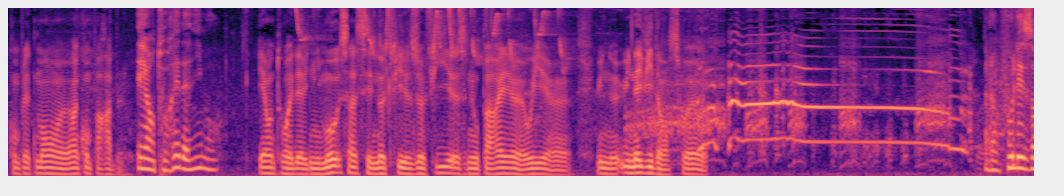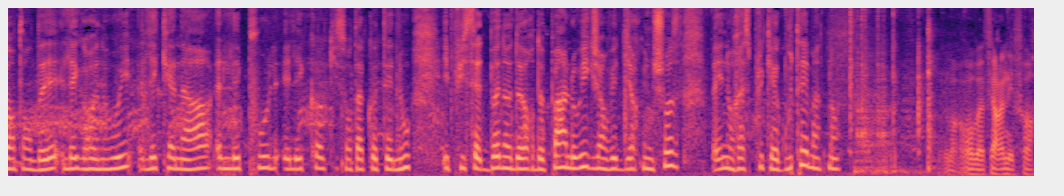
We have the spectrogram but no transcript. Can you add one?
complètement incomparable. Et entouré d'animaux. Et entouré d'animaux, ça c'est notre philosophie, ça nous paraît, oui, une, une évidence. Alors vous les entendez, les grenouilles, les canards, les poules et les coqs qui sont à côté de nous. Et puis cette bonne odeur de pain. Loïc, j'ai envie de dire qu'une chose, bah, il ne nous reste plus qu'à goûter maintenant. On va faire un effort.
